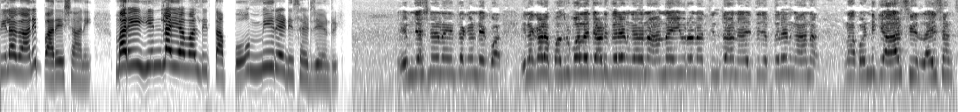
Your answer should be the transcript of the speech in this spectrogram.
పిలగాని పరేషాని. మరి ఇండ్ల ఎవరిది తప్పు మీరే డిసైడ్ చేయండి ఏం చేసినా నా ఇంతకంటే ఎక్కువ. ఇలా కాడ పది రూపాయలు అయితే అడుగుతలేను కదా అన్న ఎవరైనా తింటా అని అయితే చెప్తలేను కదా అన్న. నా బండికి ఆర్సీ లైసెన్స్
